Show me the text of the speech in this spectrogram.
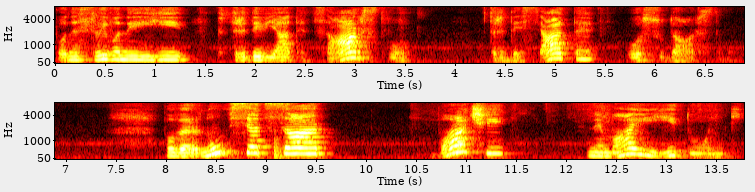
Понесли вони її в тридев'яте царство, в тридесяте государство. Повернувся цар, бачить, немає її доньки,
